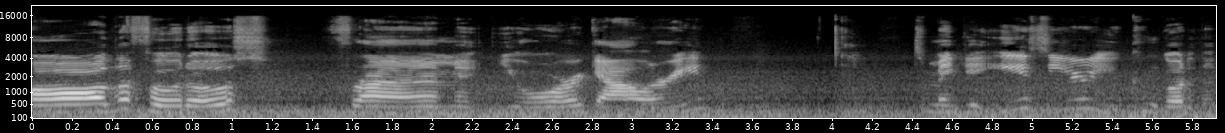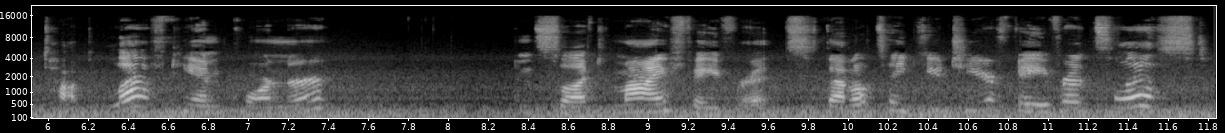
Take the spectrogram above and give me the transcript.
all the photos from your gallery. To make it easier, you can go to the top left hand corner and select My Favorites. That'll take you to your favorites list.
